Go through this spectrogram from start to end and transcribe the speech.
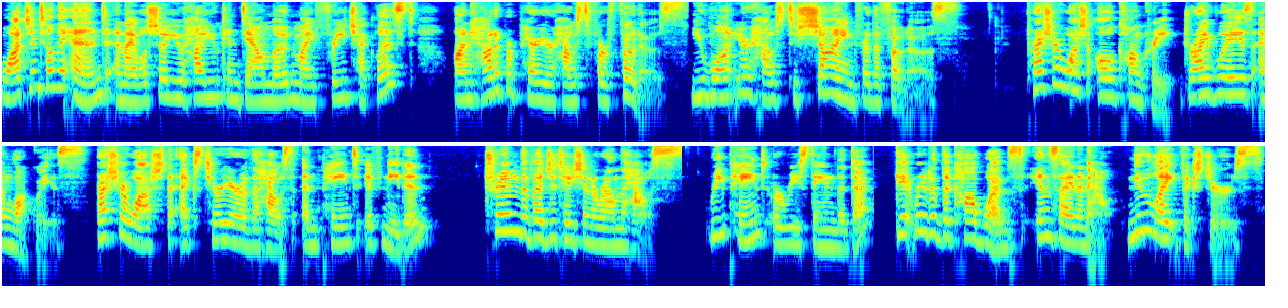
Watch until the end and I will show you how you can download my free checklist on how to prepare your house for photos. You want your house to shine for the photos. Pressure wash all concrete, driveways, and walkways. Pressure wash the exterior of the house and paint if needed. Trim the vegetation around the house. Repaint or restain the deck. Get rid of the cobwebs inside and out. New light fixtures.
